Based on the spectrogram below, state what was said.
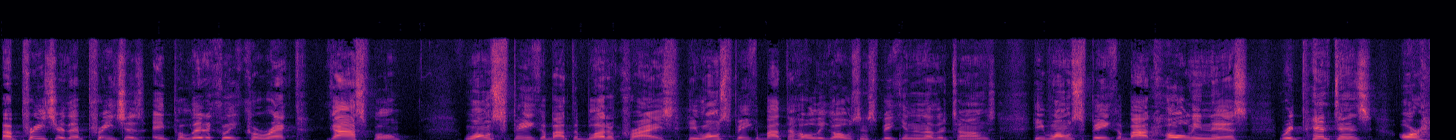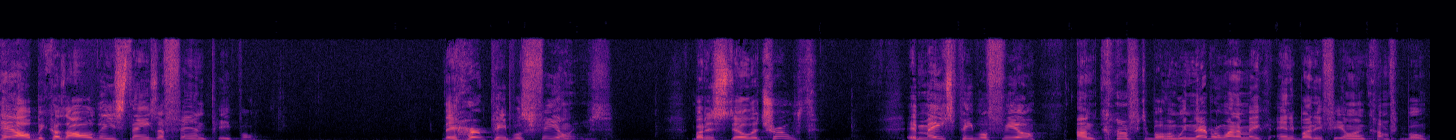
A preacher that preaches a politically correct gospel won't speak about the blood of Christ. He won't speak about the Holy Ghost and speaking in other tongues. He won't speak about holiness repentance, or hell because all these things offend people. They hurt people's feelings, but it's still the truth. It makes people feel uncomfortable, and we never want to make anybody feel uncomfortable.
